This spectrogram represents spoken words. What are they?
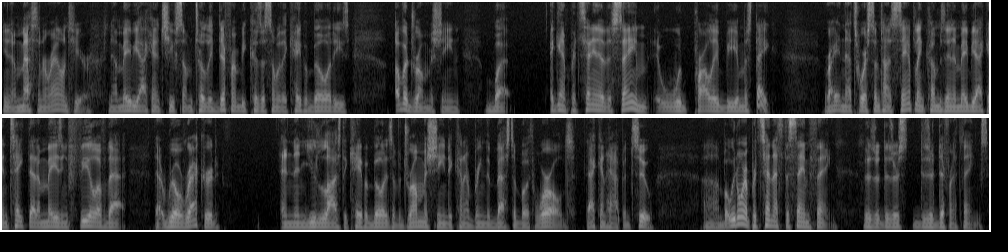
you know, messing around here. Now maybe I can achieve something totally different because of some of the capabilities of a drum machine, but again, pretending they're the same would probably be a mistake right? And that's where sometimes sampling comes in, and maybe I can take that amazing feel of that that real record, and then utilize the capabilities of a drum machine to kind of bring the best of both worlds. That can happen too, uh, but we don't want to pretend that's the same thing. Those are those are those are different things.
